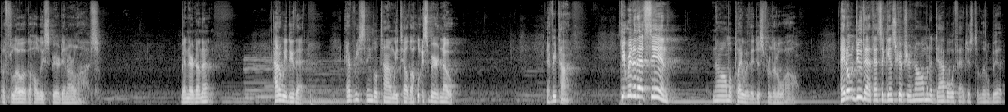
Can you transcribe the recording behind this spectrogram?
the flow of the Holy Spirit in our lives. Been there, done that? How do we do that? Every single time we tell the Holy Spirit no. Every time. Get rid of that sin. No, I'm going to play with it just for a little while. Hey, don't do that. That's against Scripture. No, I'm going to dabble with that just a little bit.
